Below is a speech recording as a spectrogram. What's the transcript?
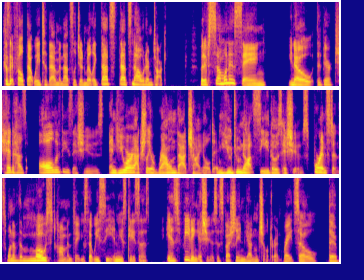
because it felt that way to them and that's legitimate. Like that's that's not what I'm talking. But if someone is saying, you know, that their kid has all of these issues and you are actually around that child and you do not see those issues. For instance, one of the most common things that we see in these cases is feeding issues, especially in young children, right? So the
